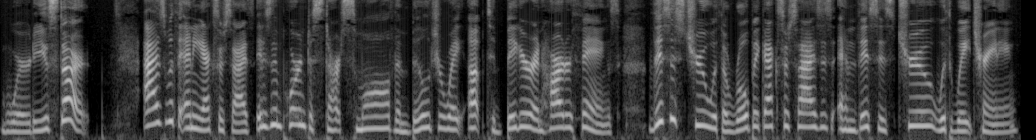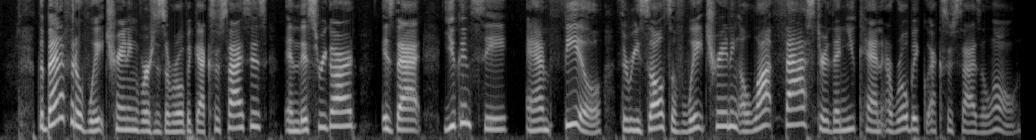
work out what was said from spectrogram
where do you start? As with any exercise, it is important to start small, then build your way up to bigger and harder things. This is true with aerobic exercises, and this is true with weight training. The benefit of weight training versus aerobic exercises in this regard is that you can see and feel the results of weight training a lot faster than you can aerobic exercise alone.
